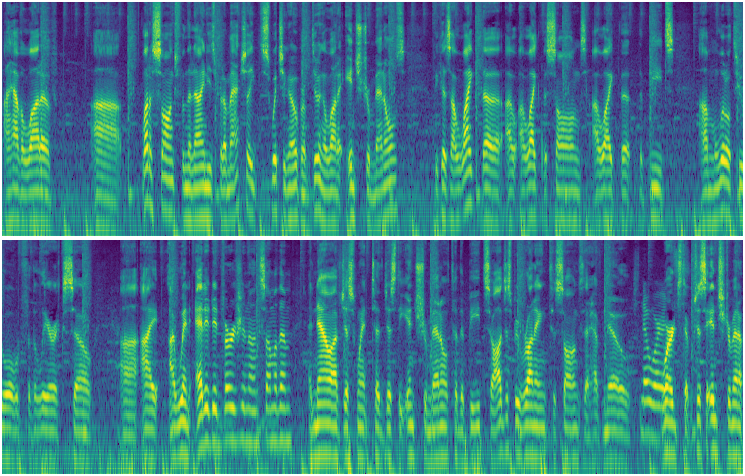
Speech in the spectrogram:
I have a lot of uh, a lot of songs from the 90s, but I'm actually switching over. I'm doing a lot of instrumentals because I like the I, I like the songs. I like the the beats. I'm a little too old for the lyrics, so uh, I I went edited version on some of them, and now I've just went to just the instrumental to the beat. So I'll just be running to songs that have no no words. to them, just instrumental.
